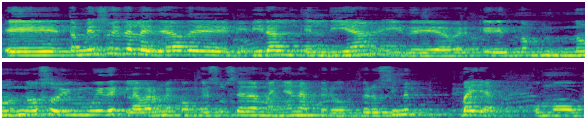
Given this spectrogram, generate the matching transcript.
Eh, también soy de la idea de vivir al, el día y de a ver que no, no, no soy muy de clavarme con qué suceda mañana, pero, pero sí me, vaya, como,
